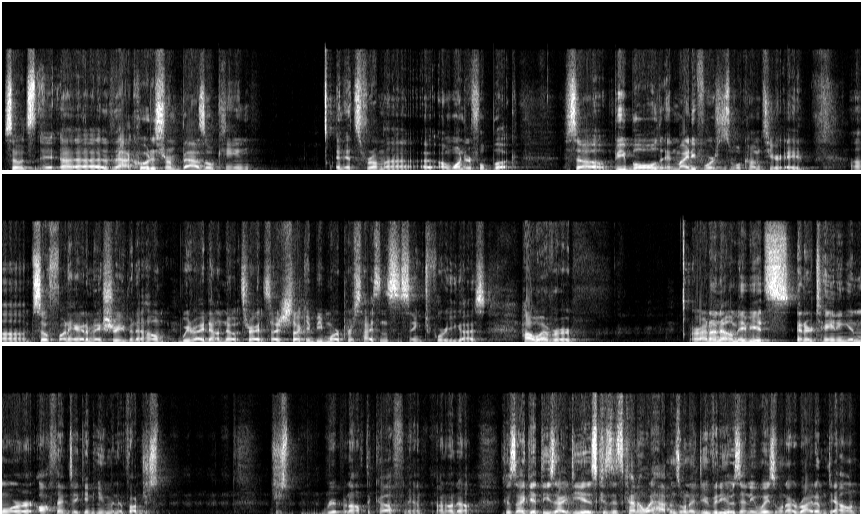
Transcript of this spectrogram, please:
So it's uh, that quote is from Basil King, and it's from a, a, a wonderful book. So be bold, and mighty forces will come to your aid. Um, so funny. I got to make sure even at home we write down notes, right? So I just so I can be more precise and succinct for you guys. However, or I don't know, maybe it's entertaining and more authentic and human if I'm just just ripping off the cuff, man. I don't know. Because I get these ideas, because it's kind of what happens when I do videos anyways, when I write them down.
